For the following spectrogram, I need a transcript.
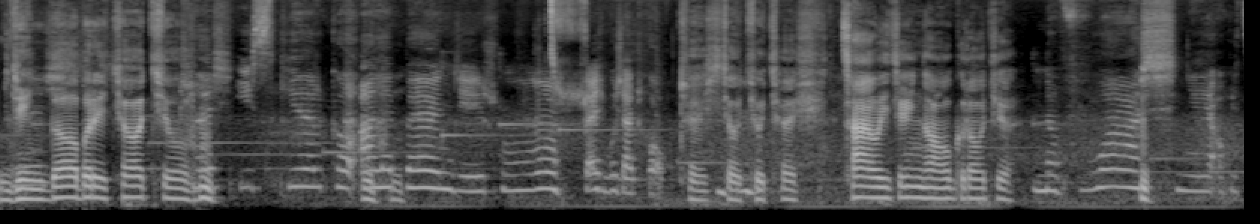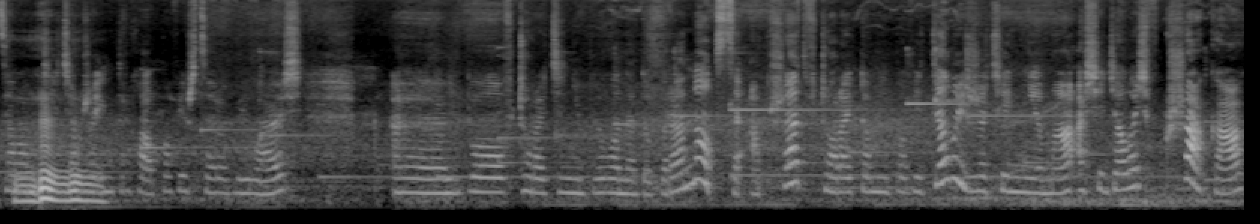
Dzień dobry ciociu. Cześć Iskierko, ale pędzisz. Mm, Cześć buziaczko. Cześć ciociu, cześć. Cały dzień na ogrodzie. No właśnie, ja obiecałam dzieciom, że im trochę opowiesz, co robiłeś. e, Bo wczoraj cię nie było na dobranocce, a przedwczoraj to mi powiedziałeś, że cię nie ma, a siedziałeś w krzakach.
